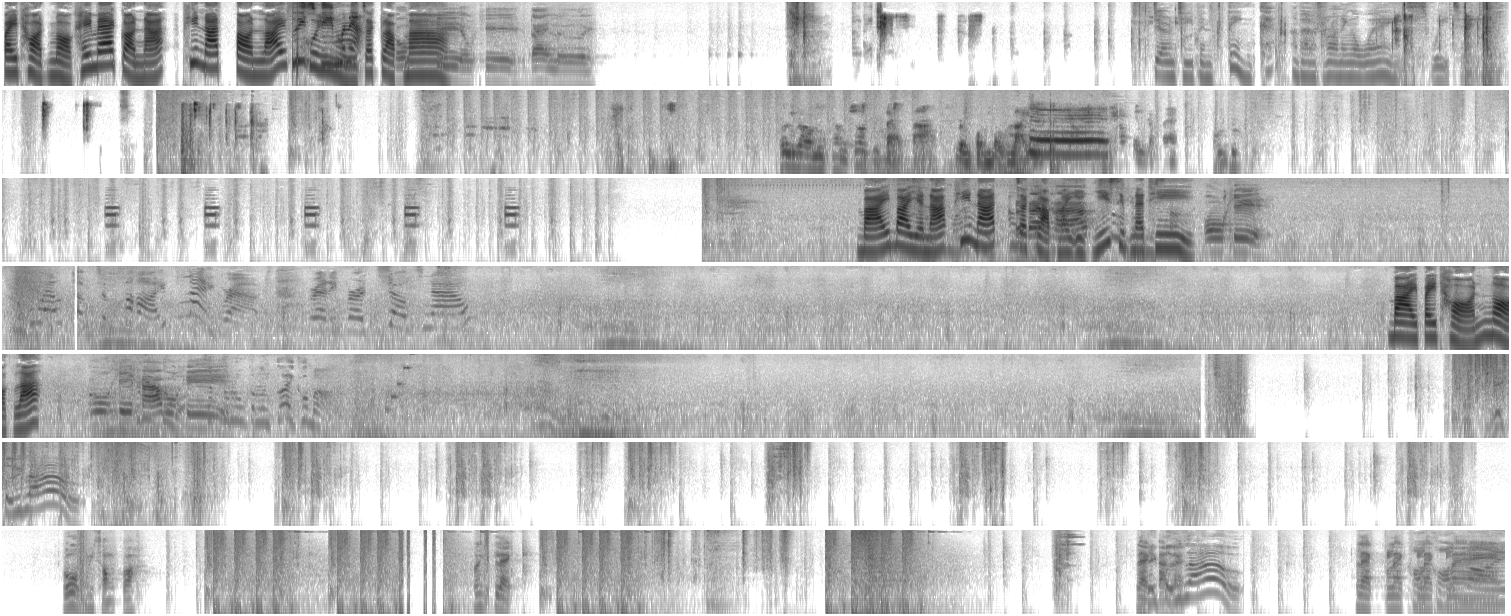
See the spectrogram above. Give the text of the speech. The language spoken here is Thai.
ไปถอดหงอกให้แม่ก่อนนะ พี่นัดตอนไลฟ์เฮ้ยคุยสตรีมหนูปะเนี่ยจะกลับมา โอเคโอเค ได้เลย Don't even think about running away, sweetie. คนเรามีความชอบที่แตกต่างส่วนผมหลงไหลชอ บเป็นกาแฟบายบายนะ พี่นัดจะกลับมาอีก 20 นาที โอเค Welcome to my playground. Ready for a jolt now? บายไปถอนหงอกละ โอเคครับ โอเค ศัตรูกำลังใกล้เข้ามา ปืนแล้ว โอ้ มีสองตัว เฮ้ยแหลกแหลกได้กันปืแหลนกแล้ว แหลกแหลกขอแหลกของแหลหน่อย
